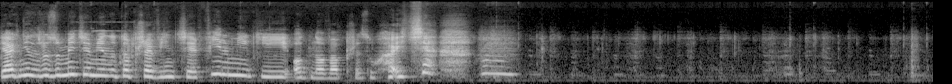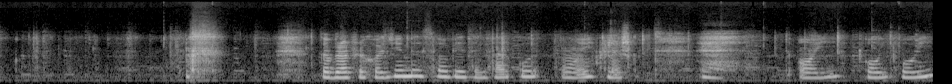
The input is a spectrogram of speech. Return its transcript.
jak nie zrozumiecie mnie, no to przewincie filmik i od nowa przesłuchajcie. Dobra, przechodzimy sobie ten parkour. Oj, myszka. Oj, oj, oj.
